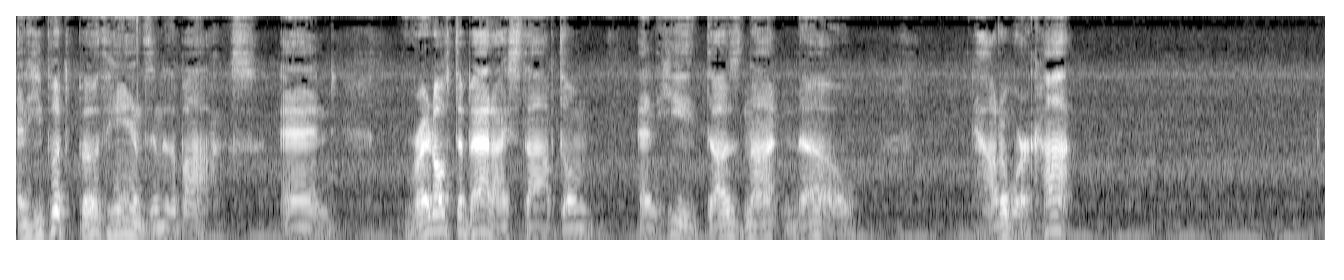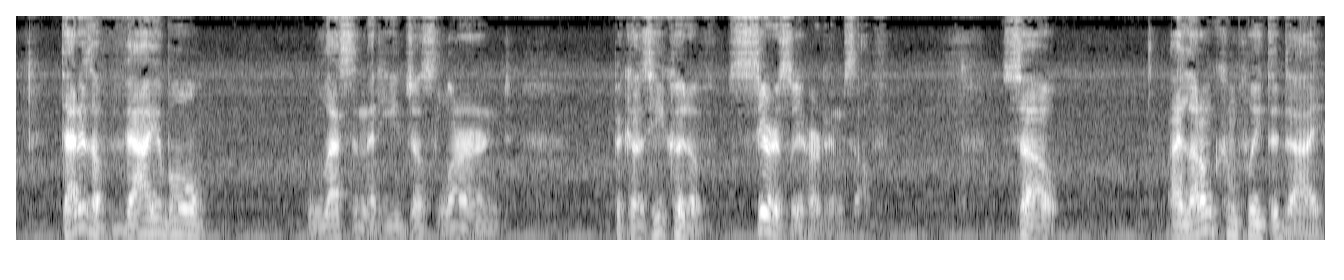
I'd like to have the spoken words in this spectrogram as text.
and he puts both hands into the box. And right off the bat, I stopped him, and he does not know how to work hot that is a valuable lesson that he just learned because he could have seriously hurt himself. So I let him complete the day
